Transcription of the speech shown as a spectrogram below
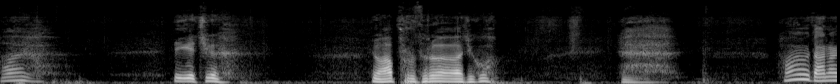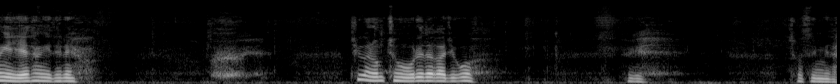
아휴, 이게 지금 요 앞으로 들어가가지고, 야, 아유, 난항이 예상이 되네요. 지금 엄청 오래돼가지고, 여기 좋습니다.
